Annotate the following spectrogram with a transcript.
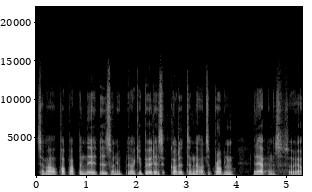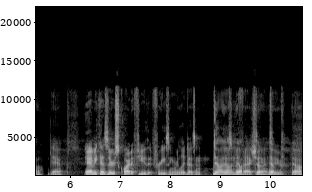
somehow pop up, and there it is on your like your bird has got it, and now it's a problem. It happens. So yeah, Yeah, yeah, because there's quite a few that freezing really doesn't yeah, yeah, doesn't yeah. affect. Sure. yeah, Yep. too. Yeah.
